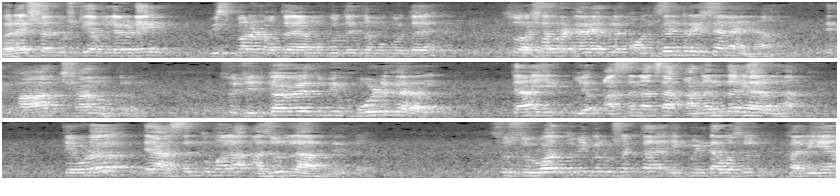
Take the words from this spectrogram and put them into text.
बऱ्याचशा गोष्टी आपल्याकडे विस्मरण होत आहे अमुक होतंय तमुक होतंय. सो अशा प्रकारे आपलं कॉन्सन्ट्रेशन आहे ना ते फार छान होतं. सो जितका वेळ तुम्ही होल्ड कराल त्या आसनाचा आनंद घ्याल ना तेवढं ते आसन तुम्हाला अजून लाभ देतं. सो सुरुवात तुम्ही करू शकता एक मिनिटापासून खाली या.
